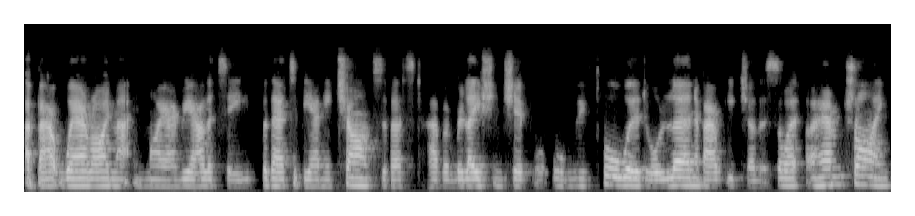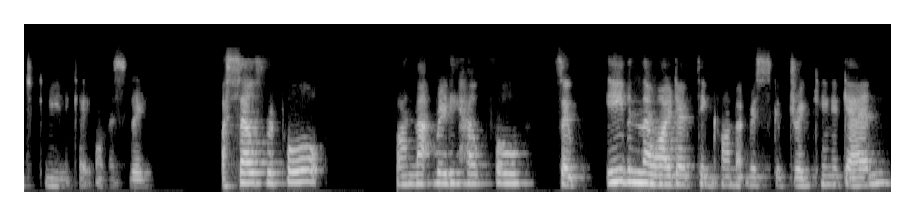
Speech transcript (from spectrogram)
about where I'm at in my reality for there to be any chance of us to have a relationship or, or move forward or learn about each other. So I, I am trying to communicate honestly. I self report, find that really helpful. So even though I don't think I'm at risk of drinking again,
